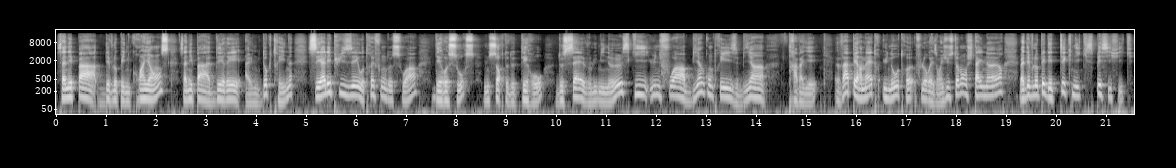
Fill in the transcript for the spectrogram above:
Ça n'est pas développer une croyance, ça n'est pas adhérer à une doctrine, c'est aller puiser au très fond de soi des ressources, une sorte de terreau, de sève lumineuse qui, une fois bien comprise, bien travaillée, va permettre une autre floraison. Et justement, Steiner va développer des techniques spécifiques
